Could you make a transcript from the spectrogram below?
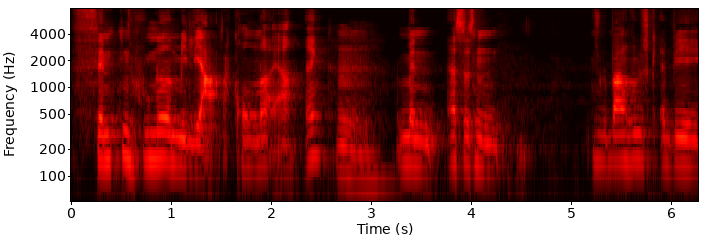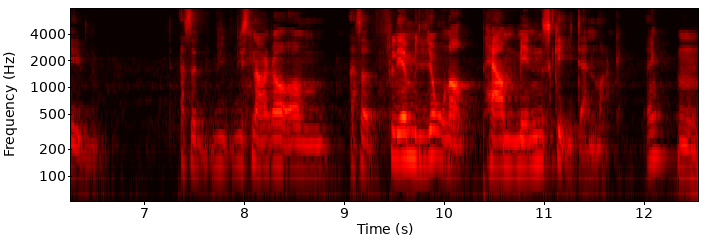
1500 milliarder kroner er. Ikke? Mm. Men altså sådan, du skal bare huske, at vi, altså, vi, vi snakker om altså, flere millioner per menneske i Danmark. Ikke? Mm.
